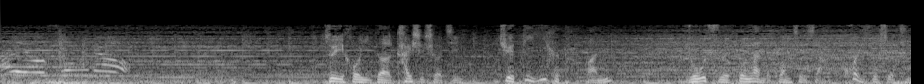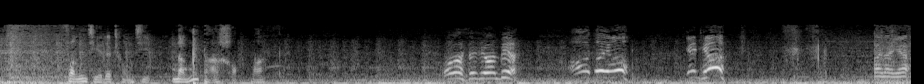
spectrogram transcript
还有十五秒。最后一个开始射击，却第一个打完。如此昏暗的光线下快速射击，冯杰的成绩能打好吗？报告射击完毕。好，队友，点停。班长员，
